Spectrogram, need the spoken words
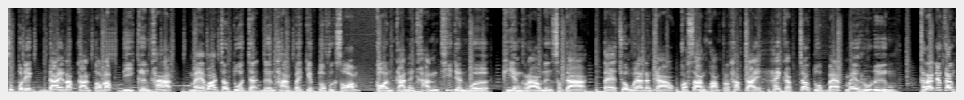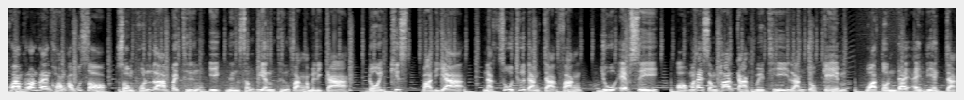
ซุปเปอร์เล็กได้รับการตอบรับดีเกินคาด แม้ว่าเจ้าตัวจะเดินทางไปเก็บตัวฝึกซ้อม ก่อนการแข่งขันที่เดนเวอร์ เพียงราวหนึ่งสัปดาห์ แต่ช่วงเวลาดังกล่าวก็สร้างความประทับใจให้กับเจ้าตัวแบบไม่รู้ลืมขณะเดียวกันความร้อนแรงของอาวุธศอก ส่งผลลามไปถึงอีกหนึ่งสังเวียนถึงฝั่งอเมริกา โดยคิสบาดิยานักสู้ชื่อดังจากฝั่ง UFC ออกมาให้สัมภาษณ์กลางเวทีหลังจบเกม ว่าตนได้ไอเดียจาก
